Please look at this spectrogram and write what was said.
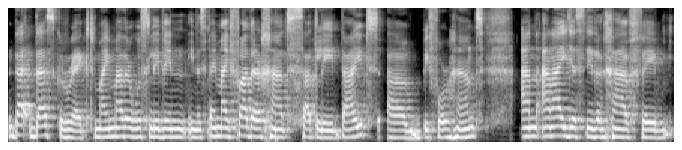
that that's correct. My mother was living in Spain. My father had sadly died uh, beforehand, and and I just didn't have a,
